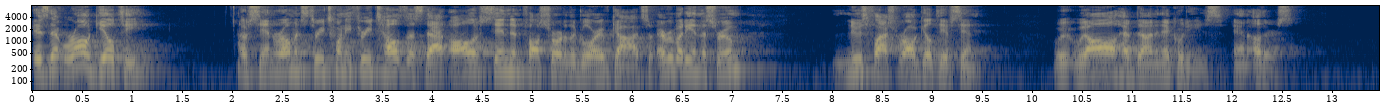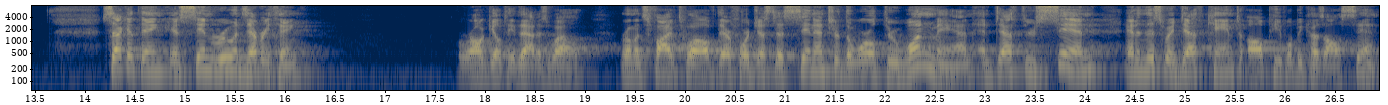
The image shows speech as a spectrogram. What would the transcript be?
is that we're all guilty of sin. Romans 3.23 tells us that all have sinned and fall short of the glory of God. So everybody in this room, newsflash, we're all guilty of sin. We, we all have done iniquities and others. Second thing is sin ruins everything. We're all guilty of that as well. Romans 5:12 Therefore just as sin entered the world through one man and death through sin and in this way death came to all people because all sinned.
